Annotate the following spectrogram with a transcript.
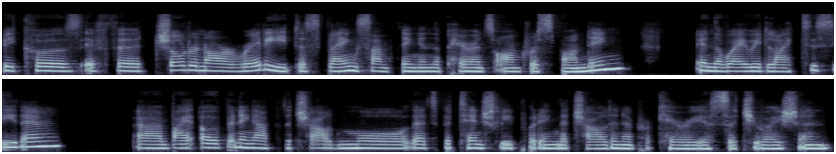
because if the children are already displaying something and the parents aren't responding in the way we'd like to see them, um, by opening up the child more, that's potentially putting the child in a precarious situation,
